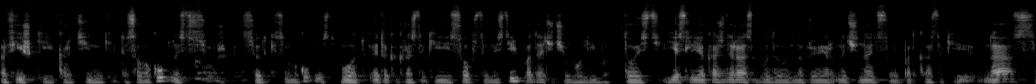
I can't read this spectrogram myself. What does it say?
афишки и картинки, это совокупность все же, все-таки совокупность. Вот, это как раз таки собственный стиль подачи чего-либо. То есть, если я каждый раз буду, например, начинать свой подкаст таки, да, с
